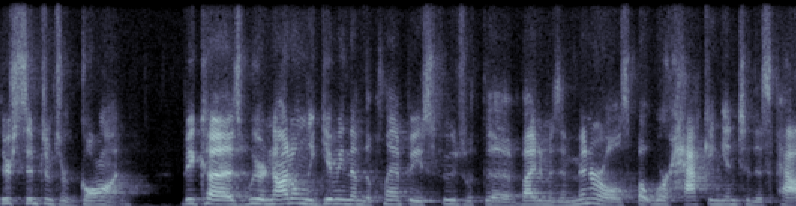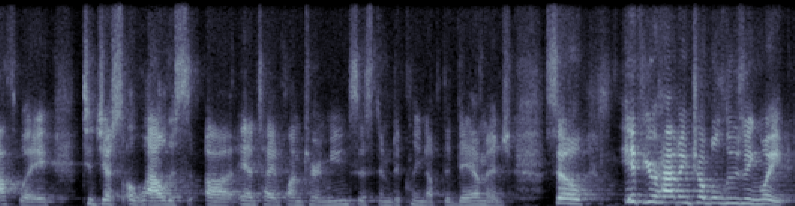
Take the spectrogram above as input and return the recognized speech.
their symptoms are gone because we're not only giving them the plant-based foods with the vitamins and minerals, but we're hacking into this pathway to just allow this uh, anti-inflammatory immune system to clean up the damage. So if you're having trouble losing weight,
